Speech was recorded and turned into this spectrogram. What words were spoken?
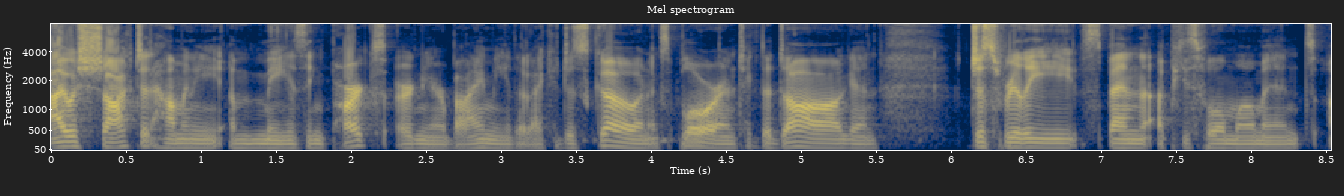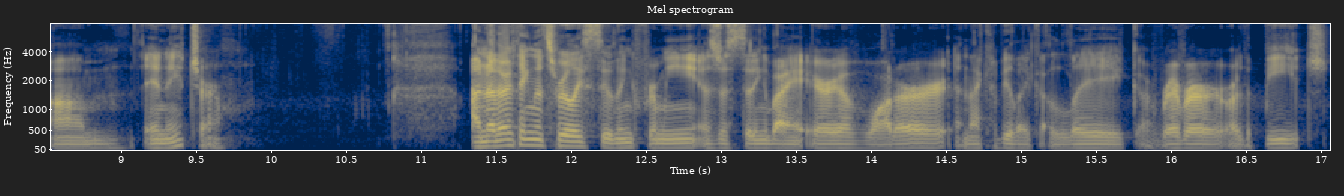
I was shocked at how many amazing parks are nearby me that I could just go and explore and take the dog and just really spend a peaceful moment um, in nature. Another thing that's really soothing for me is just sitting by an area of water, and that could be like a lake, a river, or the beach,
